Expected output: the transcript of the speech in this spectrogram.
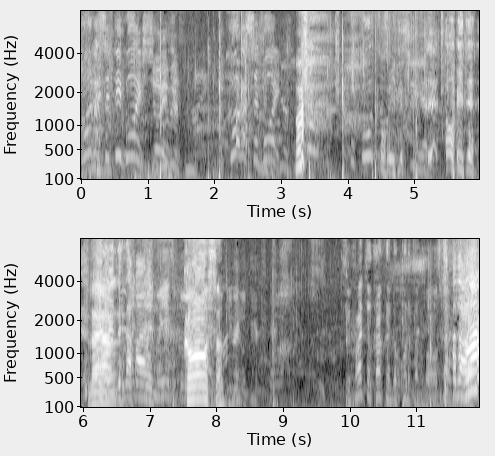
Koga se ti bojiš čovjek? Koga se boji? Ovo ide, ovo ide, ja- ovo ide na haret. Ko sam? Si hvatio kako je do kurta polo? Da, da,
